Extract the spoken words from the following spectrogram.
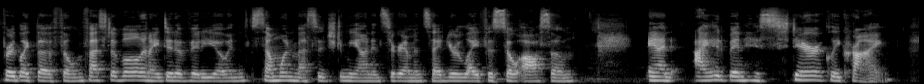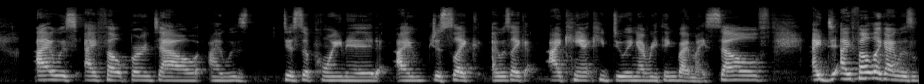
for like the film festival and I did a video and someone messaged me on Instagram and said, Your life is so awesome. And I had been hysterically crying. I was, I felt burnt out. I was disappointed. I just like, I was like, I can't keep doing everything by myself. I, I felt like I was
